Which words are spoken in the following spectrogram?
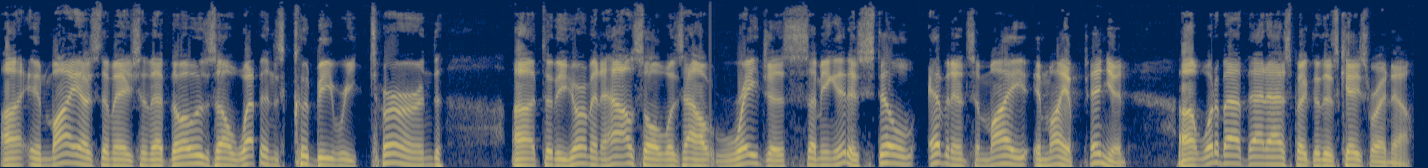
uh, in my estimation, that those uh, weapons could be returned uh, to the Heuermann household was outrageous. I mean, it is still evidence, in my in my opinion. Uh, what about that aspect of this case right now?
